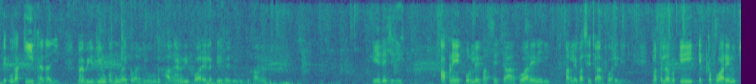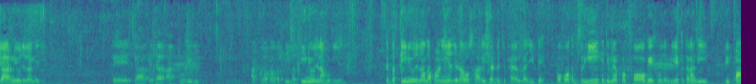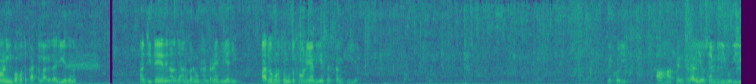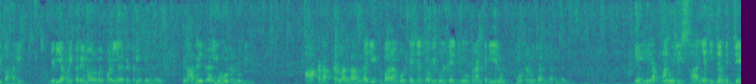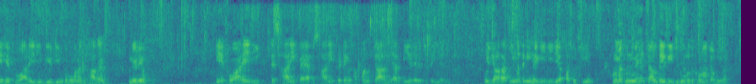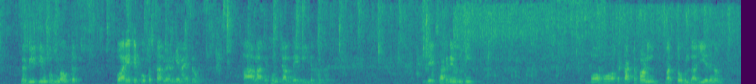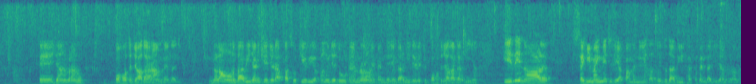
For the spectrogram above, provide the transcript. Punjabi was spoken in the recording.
ਤੇ ਉਹਦਾ ਕੀ ਫਾਇਦਾ ਜੀ। ਮੈਂ ਵੀਰ ਜੀ ਨੂੰ ਕਹੂੰਗਾ ਇੱਕ ਵਾਰ ਜ਼ਰੂਰ ਦਿਖਾ ਦੇਣ ਵੀ ਫੁਆਰੇ ਲੱਗੇ ਹੋਏ ਜ਼ਰੂਰ ਦਿਖਾ ਦੇਣ। ਇਹਦੇ 'ਚ ਜੀ ਆਪਣੇ ਉਰਲੇ ਪਾਸੇ ਚਾਰ ਫੁਆਰੇ ਨੇ ਜੀ, ਪਰਲੇ ਪਾਸੇ ਚਾਰ ਫੁਆਰੇ ਨੇ ਜੀ। ਮਤਲਬ ਕਿ ਇੱਕ ਫੁਆਰੇ ਨੂੰ ਚਾਰ ਨਿਯੋਜਲਾ ਨੇ ਜੀ। ਤੇ 4 ਤੇ 4 8 ਹੋ ਗਏ ਜੀ। 8 ਚੌਕਾ 32 32 ਨਿਊਜ਼ਲਾਂ ਹੋ ਗਈਆਂ ਜੀ। ਤੇ 32 ਨਿਊਜ਼ਲਾਂ ਦਾ ਪਾਣੀ ਆ ਜਿਹੜਾ ਉਹ ਸਾਰੇ ਸ਼ੈੱਡ 'ਚ ਫੈਲਦਾ ਜੀ ਤੇ ਬਹੁਤ ਬਰੀਕ ਜਿਵੇਂ ਆਪਾਂ ਫੌਗ ਹੋ ਜਾਂਦੀ ਹੈ, ਇੱਕ ਤਰ੍ਹਾਂ ਦੀ ਵੀ ਪਾਣੀ ਬਹੁਤ ਘੱਟ ਲੱਗਦਾ ਜੀ ਇਹਦੇ ਨਾਲ। ਹਾਂਜੀ, ਤੇ ਇਹਦੇ ਨਾਲ ਜਾਨਵਰ ਨੂੰ ਠੰਡ ਰਹਿੰਦੀ ਹੈ ਜੀ। ਆਜੋ ਹੁਣ ਤੁਹਾਨੂੰ ਦਿਖਾਉਨੇ ਆ ਵੀ ਇਹ ਸਿਸਟਮ ਕੀ ਆ। ਦੇਖੋ ਜੀ, ਆਹ ਫਿਲਟਰ ਵਾਲੀ ਅਸੈਂਬਲੀ ਹੋ ਗਈ ਜੀ ਬਾਹਰਲੀ, ਜਿਹੜੀ ਆਪਣੇ ਘਰੇ ਨਾਰਮਲ ਪਾਣੀ ਵਾਲੇ ਫਿਲਟਰ ਲੱਗੇ ਹੁੰਦੇ ਨੇ। ਤੇ ਆਹ ਫਿਲਟਰ ਵਾਲੀ ਉਹ ਮੋਟਰ ਹੋ ਗਈ ਜੀ। ਆਹ ਅਡਾਪਟਰ ਲੱਗਦਾ ਹੁੰਦਾ ਜੀ, ਇੱਕ 12 ਵੋਲਟੇਜ ਜਾਂ 24 ਵੋਲਟੇਜ ਜੋ ਕਰੰਟ ਵੀ ਇਹਨੂੰ ਮੋਟਰ ਨੂੰ ਚਾਹੀਦਾ ਹੁੰਦਾ ਜੀ। ਇਹ ਆਪਾਂ ਨੂੰ ਜੀ ਸਾਰੀਆਂ ਚੀਜ਼ਾਂ ਵਿੱਚ ਇਹ ਫੁਆਰੇ ਜੀ, ਵੀਰ ਜੀ ਨੂੰ ਕਹੂੰਗਾ ਮੈਂ ਦਿਖਾ ਦੇਣ ਨੇੜਿਓਂ। ਇਹ ਫੁਆਰੇ ਜੀ ਤੇ ਸਾਰੀ ਪੈਪ ਸਾਰੀ ਫਿਟਿੰਗ ਆਪਾਂ ਨੂੰ 4000 ਰੁਪਏ ਦੇ ਵਿੱਚ ਪਈ ਹੈ ਜੀ। ਕੋਈ ਜ਼ਿਆਦਾ ਕੀਮਤ ਨਹੀਂ ਹੈਗੀ ਜੀ, ਜੇ ਆਪਾਂ ਸੋਚੀਏ। ਹੁਣ ਮੈਂ ਤੁਹਾਨੂੰ ਇਹ ਚੱਲਦੇ ਵੀ ਜ਼ਰੂਰ ਦਿਖਾਉਣਾ ਚਾਹੂੰਗਾ। ਮੈਂ ਵੀਰ ਜੀ ਨੂੰ ਕਹੂੰਗਾ ਉਧਰ, ਫੁਆਰੇ ਤੇ ਫੋਕਸ ਕਰ ਲੈਣਗੇ, ਮੈਂ ਇਧਰੋਂ ਤਾਰ ਲਾ ਕੇ ਤੁਹਾਨੂੰ ਚੱਲਦੇ ਵੀ ਦਿਖਾਉਣਾ ਜੀ। ਦੇਖ ਸਕਦੇ ਹੋ ਤੁਸੀਂ? ਬਹੁਤ ਘੱਟ ਪਾਣੀ ਵਰਤੋਂ ਹੁੰਦਾ ਜੀ ਇਹਦੇ ਨਾਲ। ਤੇ ਜਾਨਵਰਾਂ ਨੂੰ ਬਹੁਤ ਜ਼ਿਆਦਾ ਆਰਾਮ ਰਹਿੰਦਾ ਜੀ। ਨਲਾਉਣ ਦਾ ਵੀ ਜਾਨੀ ਕਿ ਜਿਹੜਾ ਆਪਾਂ ਸੋਚੀਏ ਵੀ ਆਪਾਂ ਨੂੰ ਜੇ ਦੋ ਟਾਈਮ ਨਲਾਉਣੇ ਪੈਂਦੇ ਨੇ, ਗਰਮੀ ਦੇ ਵਿੱਚ ਬਹੁਤ ਜ਼ਿਆਦਾ ਗਰਮੀ ਆ। ਇਹਦੇ ਨਾਲ ਸਹੀ ਮਾਇਨੇ 'ਚ ਜੇ ਆਪਾਂ ਮੰਨੀਏ ਤਾਂ ਦੁੱਧ ਦਾ ਵੀ ਫ਼ਰਕ ਪੈਂਦਾ ਜੀ ਜਾਨਵਰਾਂ ਦਾ।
